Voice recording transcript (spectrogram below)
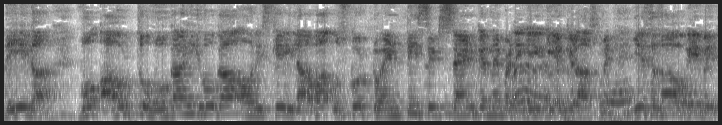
देगा वो आउट तो होगा ही होगा और इसके अलावा उसको ट्वेंटी सीट स्टैंड करने पड़ेंगे गेम के लास्ट में। ये सजा हो गई भाई।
